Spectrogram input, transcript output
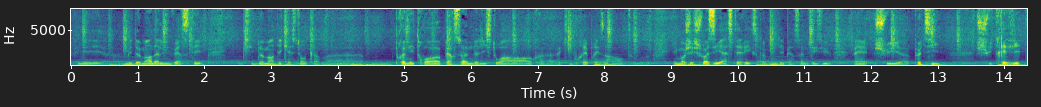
fait euh, mes, demandes à l'université, j'ai demandé des questions comme euh, prenez trois personnes de l'histoire euh, qui vous représentent. Et moi, j'ai choisi Astérix comme une des personnes. J'ai dit, ben, je suis euh, petit, je suis très vite,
